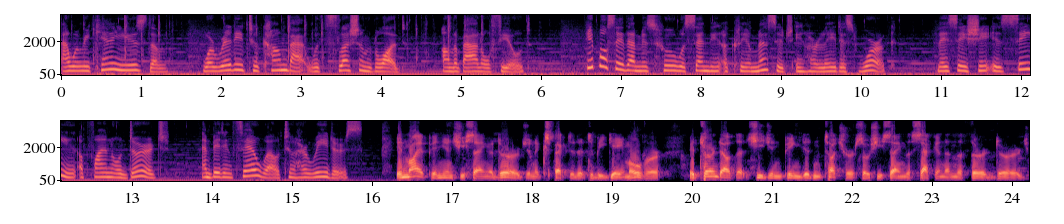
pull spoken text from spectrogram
and when we can't use them, we're ready to combat with flesh and blood on the battlefield. People say that Ms. Hu was sending a clear message in her latest work. They say she is singing a final dirge and bidding farewell to her readers. In my opinion, she sang a dirge and expected it to be game over. It turned out that Xi Jinping didn't touch her, so she sang the second and the third dirge.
